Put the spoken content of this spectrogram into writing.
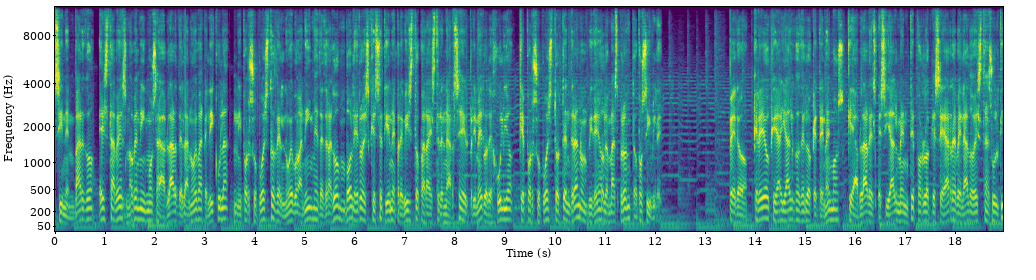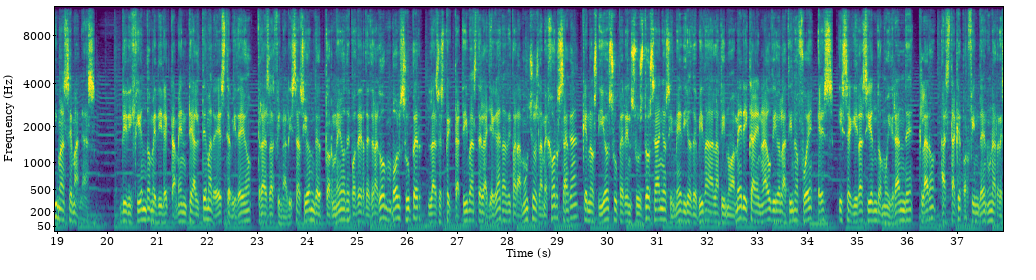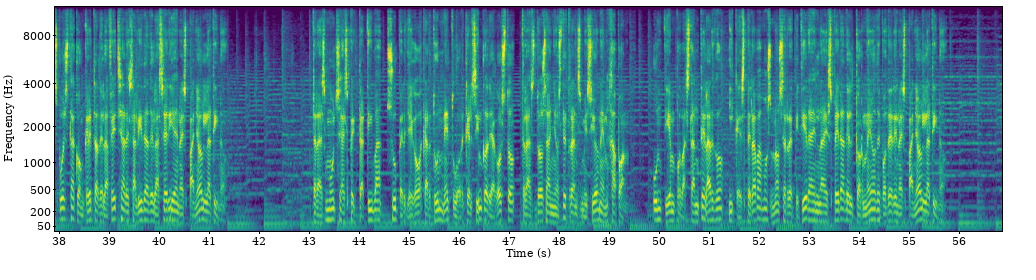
Sin embargo, esta vez no venimos a hablar de la nueva película, ni por supuesto del nuevo anime de Dragon Ball Heroes que se tiene previsto para estrenarse el primero de julio, que por supuesto tendrán un video lo más pronto posible. Pero, creo que hay algo de lo que tenemos que hablar especialmente por lo que se ha revelado estas últimas semanas. Dirigiéndome directamente al tema de este video, tras la finalización del torneo de poder de Dragon Ball Super, las expectativas de la llegada de para muchos la mejor saga que nos dio Super en sus dos años y medio de vida a Latinoamérica en audio latino fue, es, y seguirá siendo muy grande, claro, hasta que por fin den una respuesta concreta de la fecha de salida de la serie en español latino. Tras mucha expectativa, Super llegó a Cartoon Network el 5 de agosto, tras dos años de transmisión en Japón un tiempo bastante largo, y que esperábamos no se repitiera en la espera del torneo de poder en español latino.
